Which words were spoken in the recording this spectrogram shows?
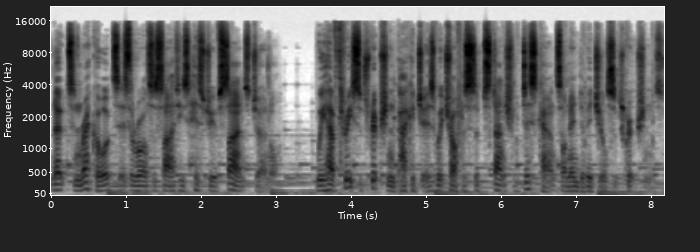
Notes and Records is the Royal Society's History of Science journal. We have three subscription packages which offer substantial discounts on individual subscriptions.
